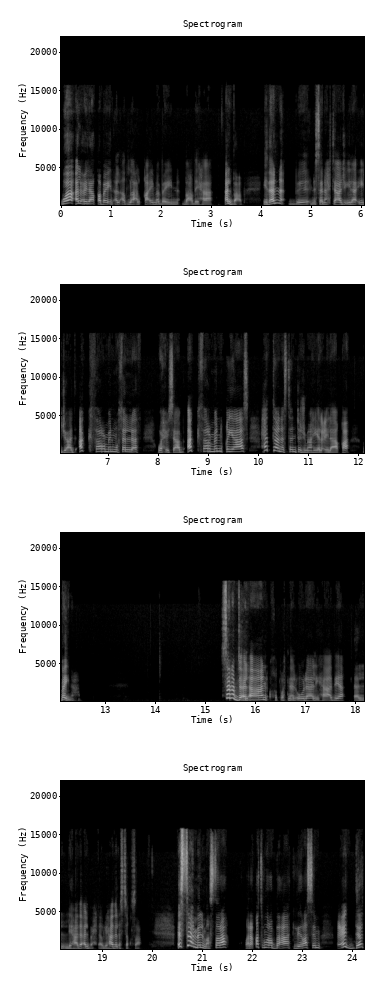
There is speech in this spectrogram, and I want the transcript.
والعلاقة بين الأضلاع القائمة بين بعضها البعض. إذا سنحتاج إلى إيجاد أكثر من مثلث وحساب أكثر من قياس حتى نستنتج ما هي العلاقة بينها سنبدأ الآن خطوتنا الأولى لهذا لهذا البحث أو لهذا الاستقصاء. استعمل مسطرة ورقة مربعات لرسم عدة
